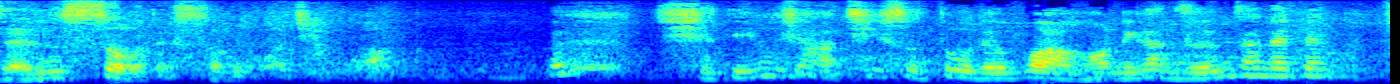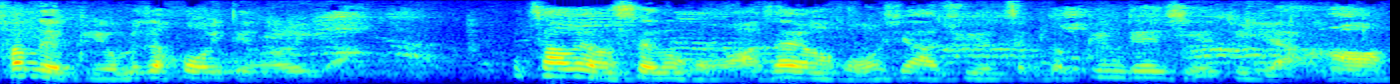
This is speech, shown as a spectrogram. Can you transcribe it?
人兽的生活情况。零下七十度的话，哈，你看人在那边穿的比我们这厚一点而已啊，照样生活啊，照样活下去，整个冰天雪地呀，哈，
